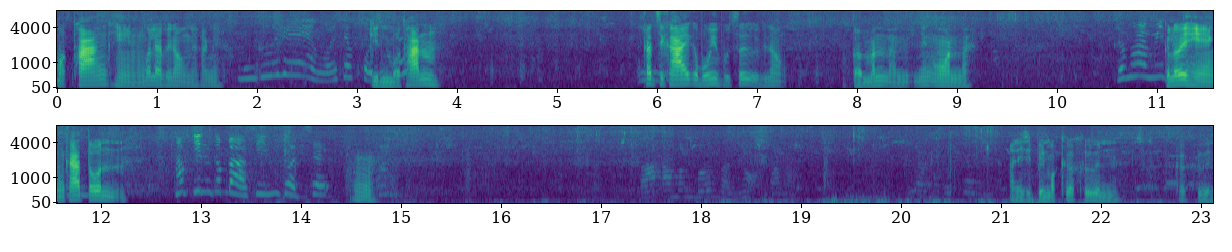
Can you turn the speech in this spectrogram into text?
หมักพางแห้งเมื่อไรพี่น้องเนี่ยทักนี่มันก็แห้งไว้จะฝกินบ่ทันคัดสิขายกับบ่มีผู้ซื้อพี่น้องตอนมันอันยังอ่อนนะจะมามีก็เลยแห้งค่าต้นเขากินกระบ่าวซีนกดเสร็จ อืมอันนี้สิเป็นมะเขือคืนก็คืน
